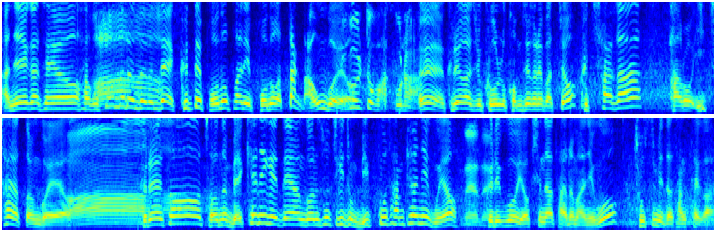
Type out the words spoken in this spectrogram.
안녕히 가세요 하고 손을 아. 흔드는데 그때 번호판이 번호가 딱 나온 거예요 이걸 또 봤구나. 네, 그래가지고 그걸로 검색을 해봤죠. 그 차가 바로 이 차였던 거예요. 아. 그래서 저는 메케닉에 대한 거는 솔직히 좀 믿고 산 편이고요. 네네. 그리고 역시나 다름 아니고 좋습니다, 상태가.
